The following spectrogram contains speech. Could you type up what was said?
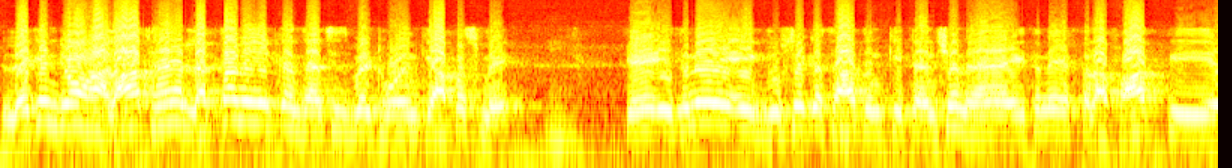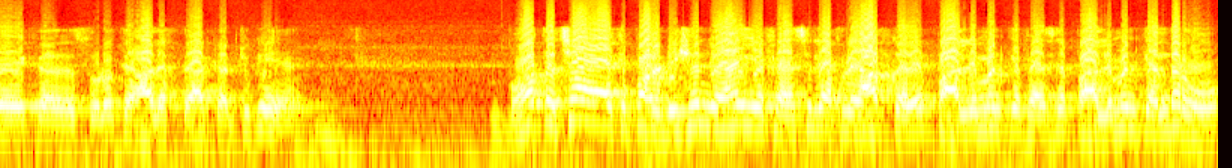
لیکن جو حالات ہیں لگتا نہیں ہے کنسنسس بلٹ ہو ان کے آپس میں۔ کہ اتنے ایک دوسرے کے ساتھ ان کی ٹینشن ہے، اتنے اختلافات کی ایک صورتحال اختیار کر چکے ہیں۔ بہت اچھا ہے کہ پالیٹیشین جو ہے یہ فیصلے اپنے آپ کریں پارلیمنٹ کے فیصلے پارلیمنٹ کے اندر ہوں۔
